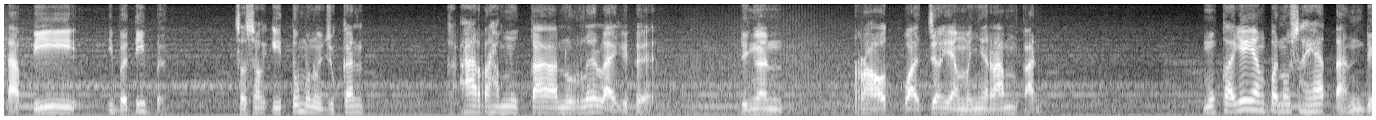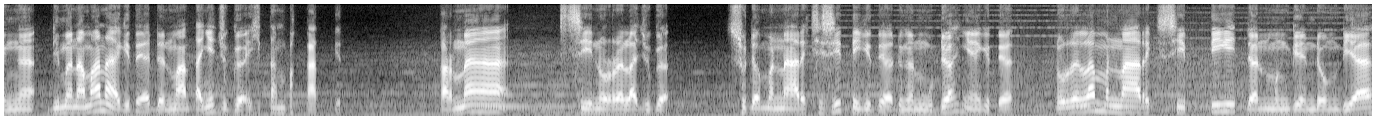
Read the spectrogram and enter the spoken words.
Tapi tiba-tiba sosok itu menunjukkan ke arah muka Nurlela gitu ya. Dengan raut wajah yang menyeramkan mukanya yang penuh sayatan dengan di mana-mana gitu ya dan matanya juga hitam pekat gitu. Karena si Nurlela juga sudah menarik si Siti gitu ya dengan mudahnya gitu ya. Nurlela menarik Siti dan menggendong dia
